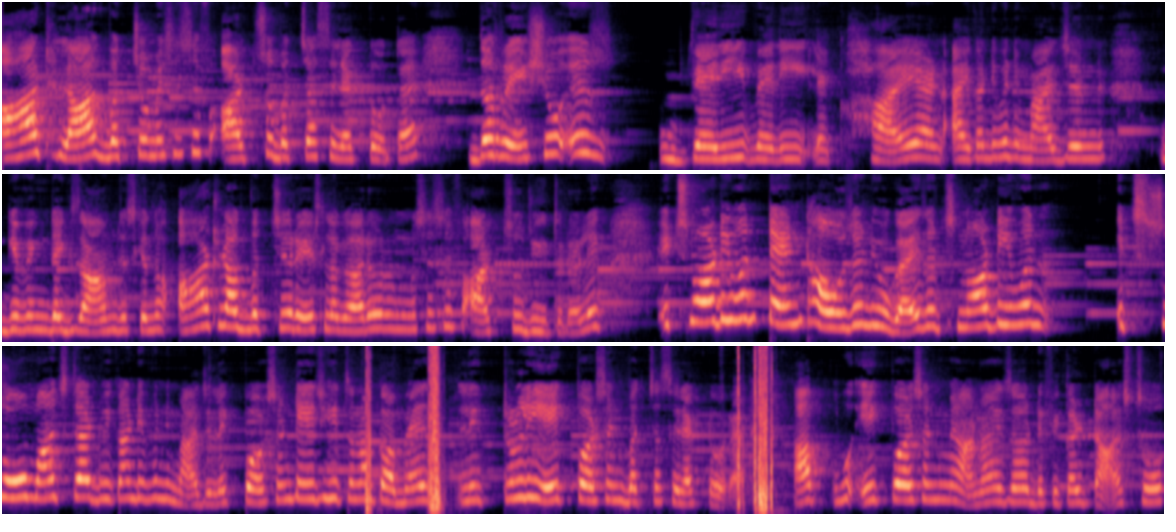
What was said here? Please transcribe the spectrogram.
आठ लाख बच्चों में से सिर्फ़ आठ सौ बच्चा सिलेक्ट होता है. The ratio is very very like high and I can't even imagine giving the exam जिसके अंदर आठ लाख बच्चे रेस लगा रहे हैं और उनमें से सिर्फ़ आठ सौ जीत रहे हैं. Like it's not even ten thousand you guys it's not even it's so much that we can't even imagine like percentage ही इतना कम है लिटरली एक परसेंट बच्चा सिलेक्ट हो रहा है। आप वो एक परसेंट में आना is a difficult task so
